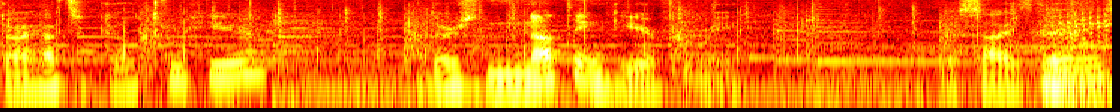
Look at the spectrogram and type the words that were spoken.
Do I have to go through here? There's nothing here for me. Besides this.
